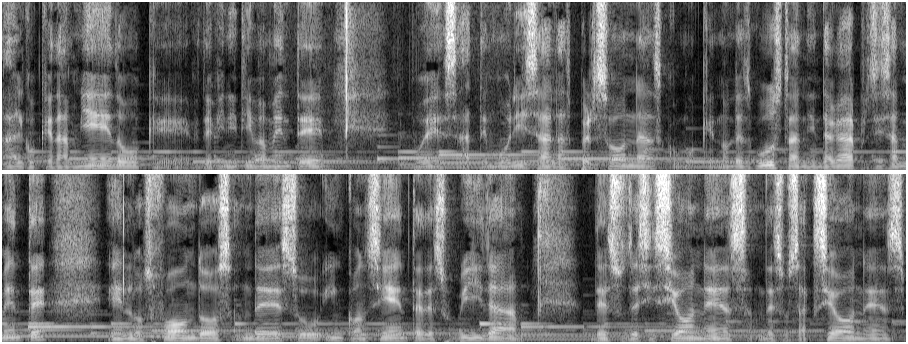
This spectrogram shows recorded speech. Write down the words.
algo que da miedo, que definitivamente pues atemoriza a las personas, como que no les gusta indagar precisamente en los fondos de su inconsciente, de su vida, de sus decisiones, de sus acciones,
